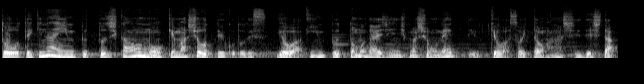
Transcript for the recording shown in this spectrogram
倒的なインプット時間を設けましょうということです。要はインプットも大事にしましょうねっていう今日はそういったお話でした。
